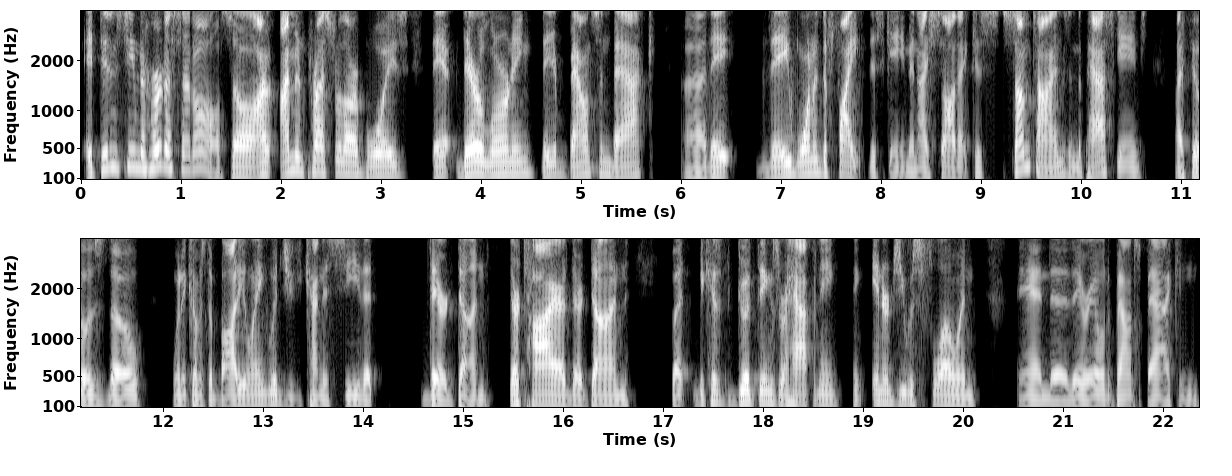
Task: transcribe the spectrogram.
it didn't seem to hurt us at all. So I'm, I'm impressed with our boys. They they're learning. They're bouncing back. Uh, they they wanted to fight this game, and I saw that because sometimes in the past games, I feel as though when it comes to body language, you can kind of see that they're done. They're tired. They're done. But because good things were happening, I think energy was flowing, and uh, they were able to bounce back and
